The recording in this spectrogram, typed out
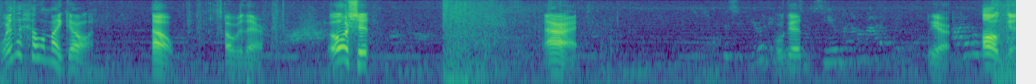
where the hell am I going? Oh, over there. Oh shit! Alright. We're good. We are all good.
